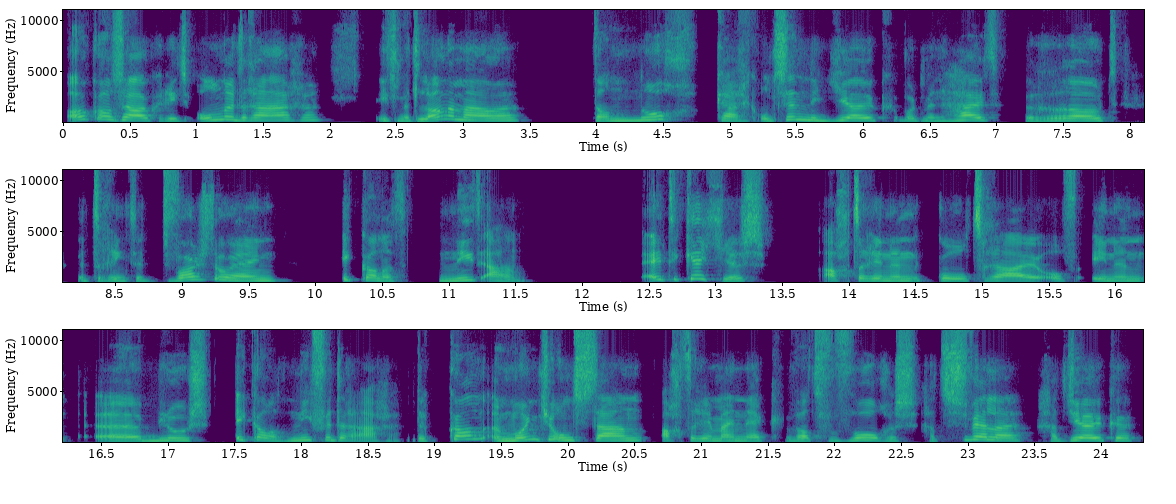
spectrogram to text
Ook al zou ik er iets onder dragen, iets met lange mouwen, dan nog krijg ik ontzettende jeuk, wordt mijn huid rood, het dringt er dwars doorheen. Ik kan het niet aan. Etiketjes achter in een kooltrui of in een uh, blouse. Ik kan het niet verdragen. Er kan een mondje ontstaan achter in mijn nek, wat vervolgens gaat zwellen, gaat jeuken,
